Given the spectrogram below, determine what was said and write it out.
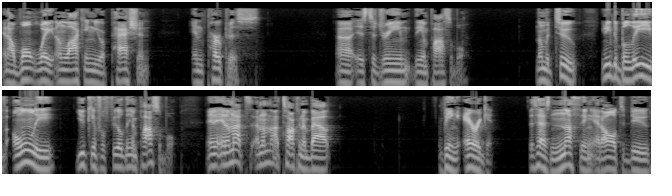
and I won't wait, unlocking your passion and purpose, uh, is to dream the impossible. Number two, you need to believe only you can fulfill the impossible. And, and I'm not, and I'm not talking about being arrogant. This has nothing at all to do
